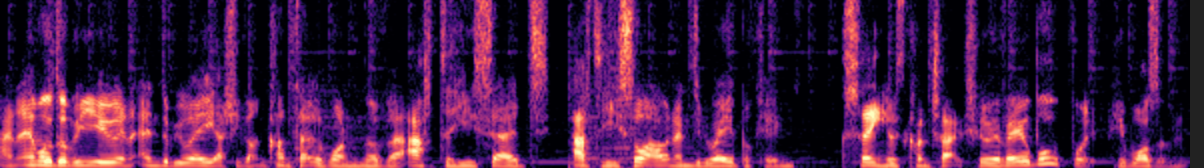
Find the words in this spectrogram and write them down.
and MLW and NWA actually got in contact with one another after he said, after he sought out an NWA booking, saying he was contractually available, but he wasn't.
